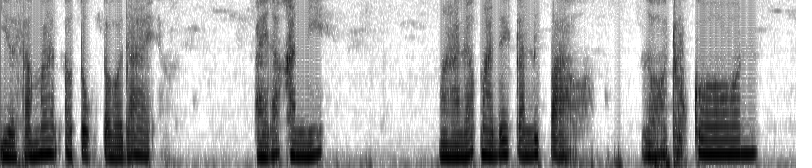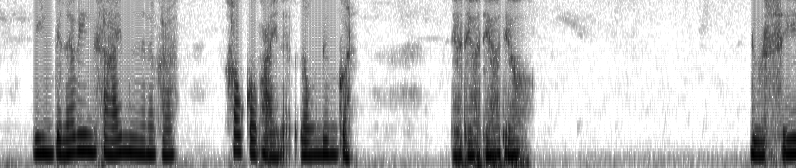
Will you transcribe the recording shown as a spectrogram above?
เหยื่อสามารถเอาตกต่อได้ ไปแล้วคันนี้ มาแล้วมาด้วยกันหรือเปล่ารอทุกคนวิ่งไปแล้ววิ่งซ้ายมือนะคะ เข้ากอไผ่เนี่ยลองดึงก่อน เดี๋ยวเดี๋ยวเดี๋ยวเดี๋ยวดูซิ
